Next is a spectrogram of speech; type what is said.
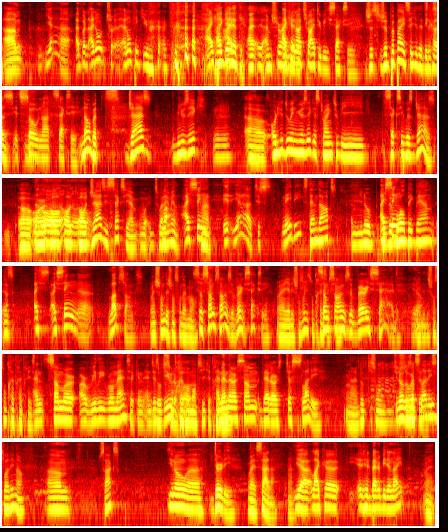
um, yeah, I, but I don't. Tr- I don't think you. I, I get I, it. I, I'm sure. I, I, cannot try to be sexy Je je peux pas essayer d'être because sexy. it's so not sexy. No, but jazz, the music, hmm uh, all you do in music is trying to be sexy with jazz, uh, or, No, or, no, or, no, or jazz is sexy. I'm, it's what well, I mean. I sing. Right. It, yeah, to s- maybe Stand out, and you know, I with the sing- world big band, as, I, I sing uh, love songs. ouais, je chante des chansons d'amour. So some songs are very sexy. Ouais, il y a des chansons qui sont très Some sexy. songs are very sad. Il You y a know, des chansons très très tristes. and some are, are really romantic and, and just D'autres sont très beautiful. romantiques et très And then there are some that are just slutty. Ouais, D'autres qui sont. Do you know the word slutty? Slutty, no. Um, Sax? You know, uh, dirty. Sale. Ouais. Yeah, like uh, it had better be tonight. Ouais.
